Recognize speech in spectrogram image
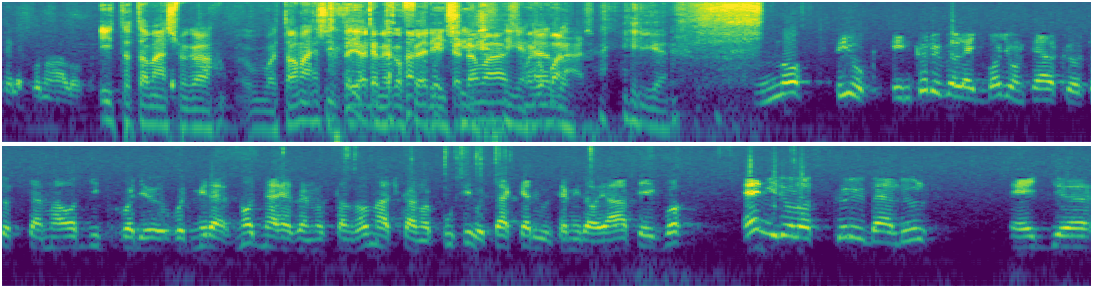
telefonálok. itt a Tamás meg a... Vagy Tamás, itt a Jani meg a Feri is. Tamás, Igen, meg a. Balázs. Igen. No, fiúk, én körülbelül egy vagyont elköltöttem már addig, hogy, hogy mire nagy nehezen aztán az Annácskának puszi, hogy bekerültem ide a játékba. Ennyiről az körülbelül egy uh,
